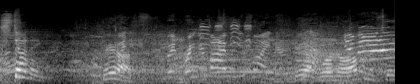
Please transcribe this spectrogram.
Stunning. Chaos. But bring her by when you find her. Yeah, well, no, I'm going to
